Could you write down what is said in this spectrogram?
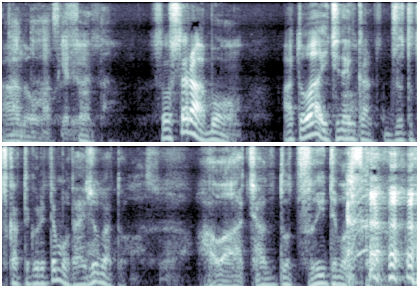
あのそしたらもう、あとは1年間ずっと使ってくれても大丈夫だと、歯はちゃんとついてますから。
